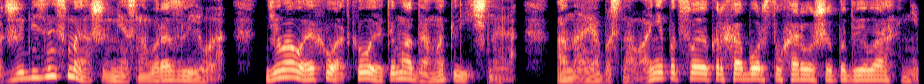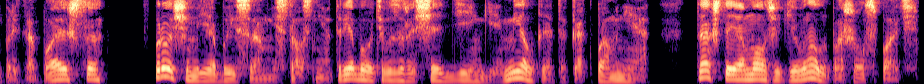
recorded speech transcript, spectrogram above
Вот же бизнесменша местного разлива. Деловая хватка у этой мадам отличная. Она и обоснование под свое крохоборство хорошее подвела, не прикопаешься. Впрочем, я бы и сам не стал с нее требовать возвращать деньги. Мелко это, как по мне. Так что я молча кивнул и пошел спать.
